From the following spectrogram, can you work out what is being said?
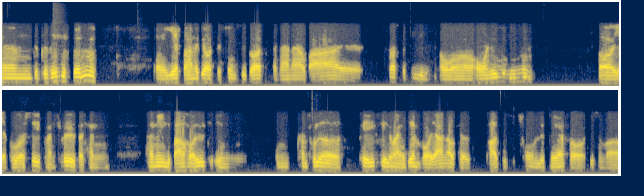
Øhm, det blev virkelig spændende. Øh, Jesper han har gjort det sindssygt godt. Altså, han er jo bare øh, så stabil over, over hele linjen. Og jeg kunne også se på hans løb, at han, han egentlig bare holdt en, en kontrolleret pace hele vejen igennem, hvor jeg nok havde presset citronen lidt mere for ligesom at,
